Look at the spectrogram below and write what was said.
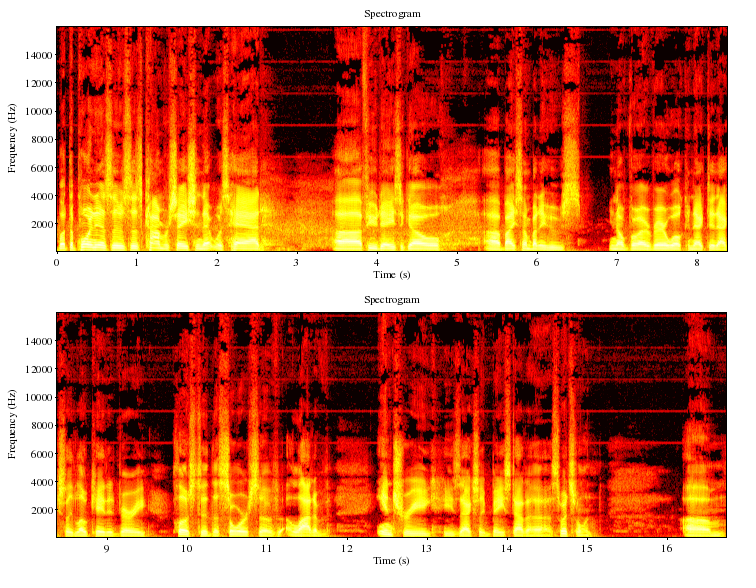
But the point is, there's this conversation that was had uh, a few days ago uh, by somebody who's, you know, very, very well connected, actually located very close to the source of a lot of intrigue. He's actually based out of Switzerland. Um,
